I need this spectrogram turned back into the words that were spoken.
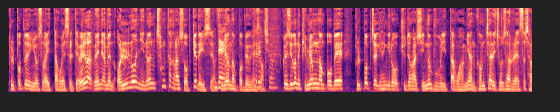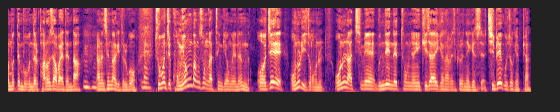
불법적인 요소가 있다고 했을 때 왜냐- 왜냐하면 언론인은 청탁을 할 수 없게 돼 있어요. 네. 김영란법에 의해서. 그렇죠. 그래서 이거는 김영란법의 불법적인 행위로 규정할 수 있는 부분이 있다고 하면 검찰이 조사를 해서 잘못된 부분들을 바로잡아야 된다라는 생각이 들고 네. 두 번째 공영방송 같은 경우에는 어제 오늘이죠 오늘 오늘 아침에 문재인 대통령이 기자회견하면서 그런 얘기했어요 지배구조 개편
